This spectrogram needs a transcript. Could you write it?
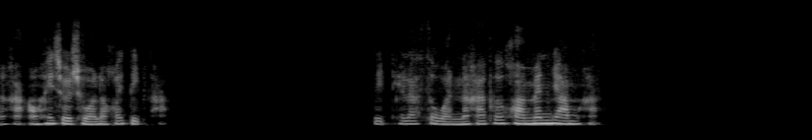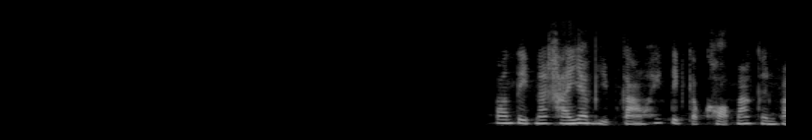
นะคะ เอาให้ชัวร์ๆแล้วค่อยติดค่ะ ติดทีละส่วนนะคะ เพื่อความแม่นยำค่ะตอนติดนะคะอย่าบีบกาวให้ติดกับขอบมากเกินไป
